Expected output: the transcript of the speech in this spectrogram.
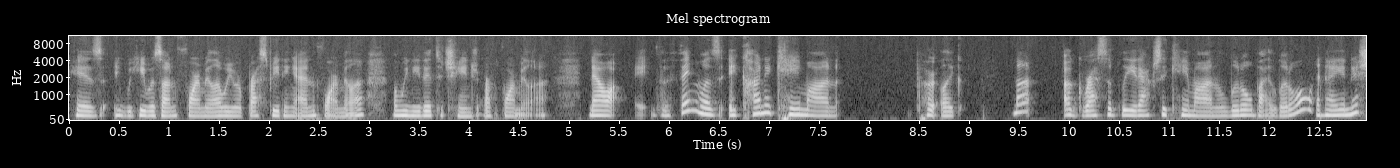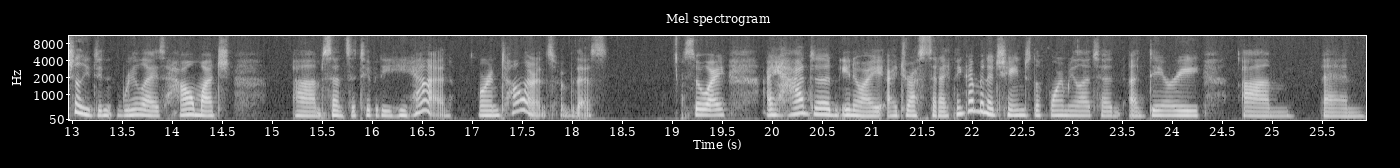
his he was on formula we were breastfeeding and formula and we needed to change our formula now the thing was it kind of came on per, like not aggressively it actually came on little by little and i initially didn't realize how much um, sensitivity he had or intolerance of this. So I I had to, you know, I, I addressed it. I think I'm going to change the formula to a dairy um, and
